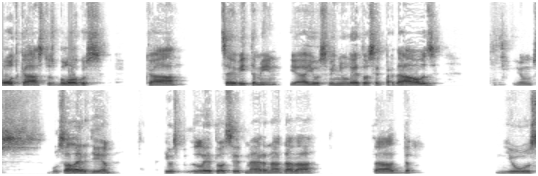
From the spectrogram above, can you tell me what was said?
podkāstus, blogus kā C vitamīnu. Ja jūs viņu lietosiet par daudz, jums būs alerģija, jūs lietosiet mērenā devā, tad jūs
